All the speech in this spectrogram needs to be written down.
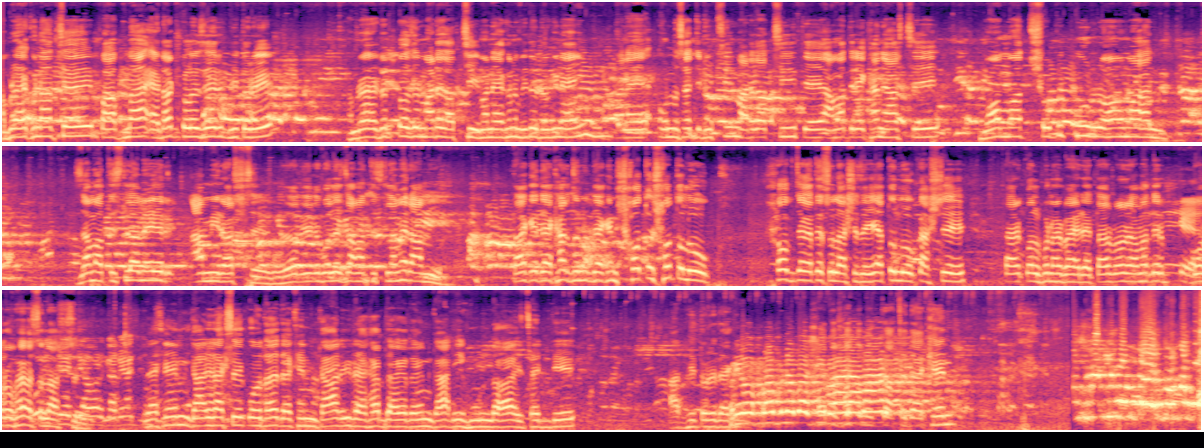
আমরা এখন আছে পাবনা অ্যাডাল্ট কলেজের ভিতরে। আমরা অ্যাডাল্ট কলেজের মাঠে যাচ্ছি মানে এখনও ভিতরে ঢুকি নাই। মানে অন্য সাইডে ঢুকছি, মাঠে যাচ্ছি। তে আমাদের এখানে আসছে মোহাম্মদ শফিকুর রহমান, জামাত ইসলামের আমির আসছে। যাকে বলে জামাত ইসলামের আমির। তাকে দেখার জন্য দেখেন শত শত লোক, সব জায়গাতে চলে আসছে এত লোক আসছে। তার কল্পনার বাইরে। তারপরে আমাদের বড় ভাইও চলে আসছে। দেখেন গাড়ি রাখছে কোথায়? দেখেন গাড়ি দেখার জায়গায় দেখেন গাড়ি হুন্ডা এই সাইড দিয়ে। আর ভিতরে দেখেন দেখেন।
